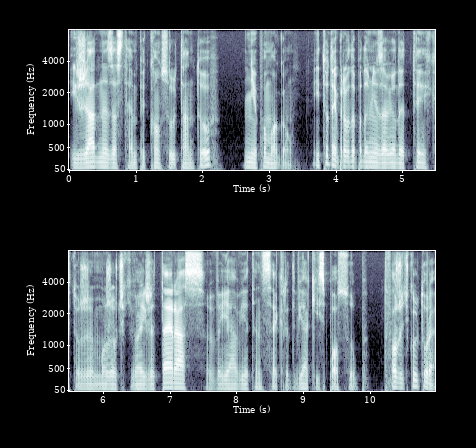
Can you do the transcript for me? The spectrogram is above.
i żadne zastępy konsultantów nie pomogą. I tutaj prawdopodobnie zawiodę tych, którzy może oczekiwali, że teraz wyjawię ten sekret, w jaki sposób tworzyć kulturę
